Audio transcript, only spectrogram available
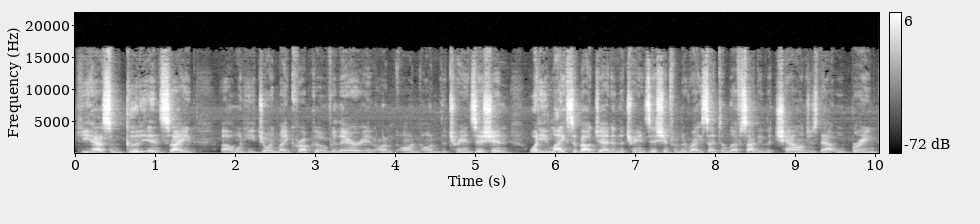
he has some good insight uh, when he joined Mike Krupka over there and on, on, on the transition, what he likes about Jed and the transition from the right side to left side and the challenges that will bring.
